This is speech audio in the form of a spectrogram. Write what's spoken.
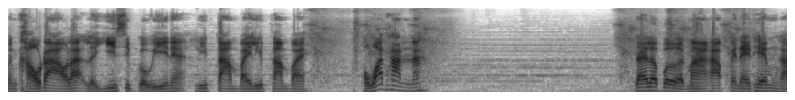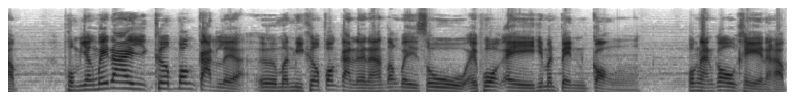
มันเขาดาวแล้วเหลือ20กว่าวิเนี่ยรีบตามไปรีบตามไปผมว่าทันนะ ได้ระเบิดมาครับเป็นไอเทมครับ ผมยังไม่ได้เครื่องป้องกันเลยอะเออมันมีเครื่องป้องกันเลยนะ ต้องไปสู้ไอ้พวกไอ้ที่มันเป็นกล่อง พวกนั้นก็โอเคนะครับ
